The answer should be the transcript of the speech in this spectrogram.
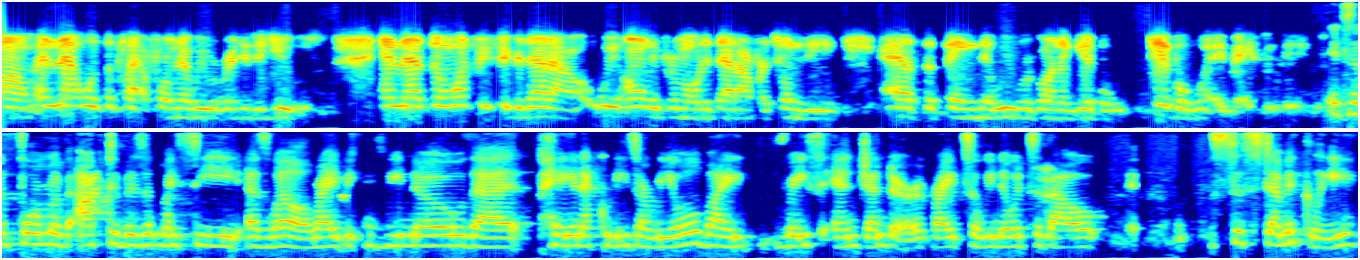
Um, and that was the platform that we were ready to use. And that then once we figured that out, we only promoted that opportunity as the thing that we were going to give give away, basically. It's a form of activism I see as well, right? Because we know that pay inequities are real by race and gender, right? So we know it's about systemically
